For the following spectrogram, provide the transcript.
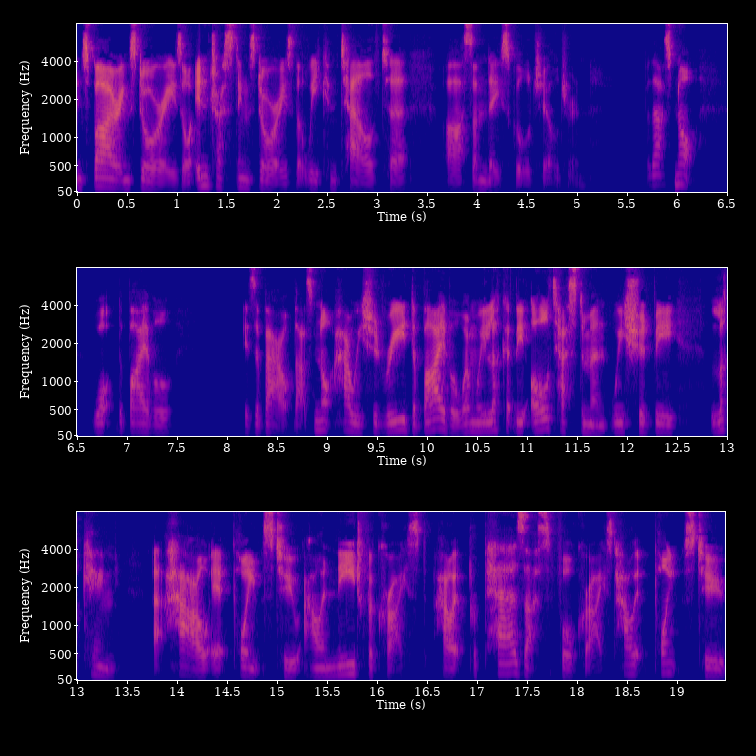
inspiring stories or interesting stories that we can tell to our Sunday school children. But that's not what the Bible is about. That's not how we should read the Bible. When we look at the Old Testament, we should be looking at how it points to our need for Christ, how it prepares us for Christ, how it points to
